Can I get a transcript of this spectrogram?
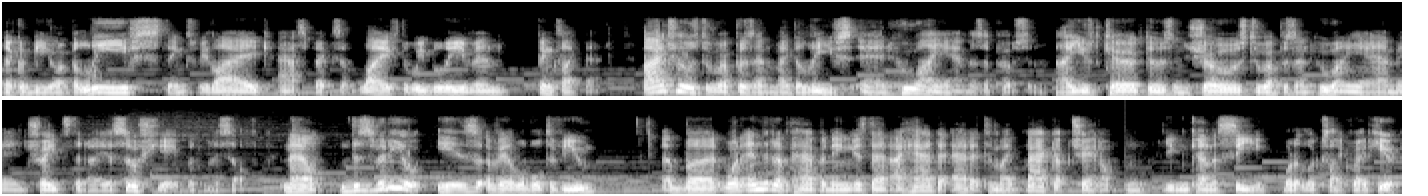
That could be our beliefs, things we like, aspects of life that we believe in, things like that. I chose to represent my beliefs and who I am as a person. I used characters and shows to represent who I am and traits that I associate with myself. Now, this video is available to view but what ended up happening is that I had to add it to my backup channel. You can kind of see what it looks like right here.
